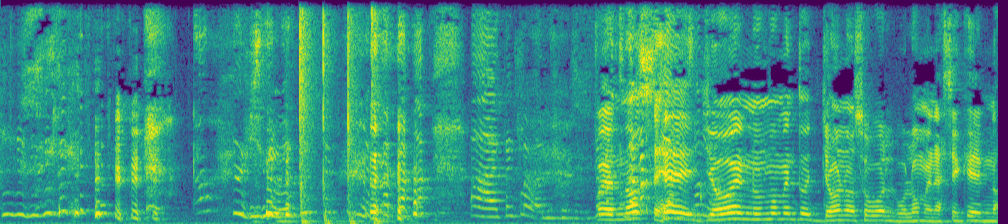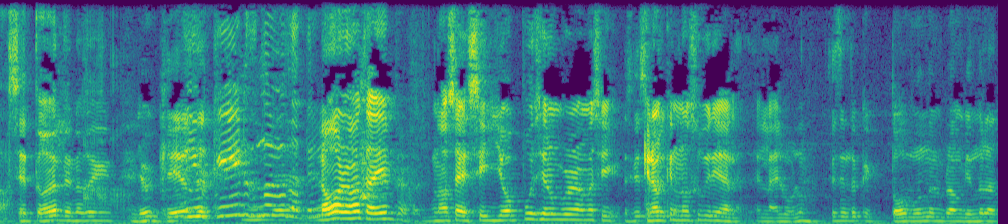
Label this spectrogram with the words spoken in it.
ah, están clavando. Pues no sé, yo en un momento yo no subo el volumen, así que no sé todo el de no sé qué. ¿Yo qué? O ¿Y sea, yo qué? Nosotros no vemos la tele. No, no, está bien, pero no sé, si yo pusiera un programa así, Es que creo que que- no subiría el, el- el volumen. Es que siento que todo el mundo en plan viendo la...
